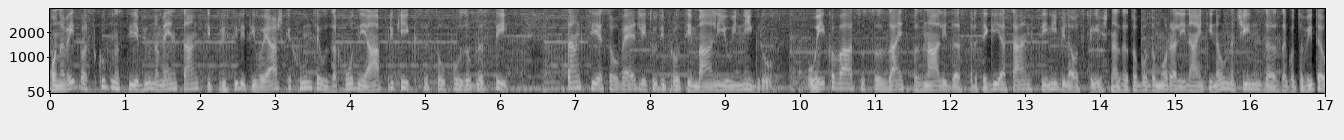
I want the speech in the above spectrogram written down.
Po navedbah skupnosti je bil namen sankcij prisiliti vojaške hunte v Zahodni Afriki k sestopu z oblasti. Sankcije so uvedli tudi proti Maliju in Nigru. V Ekovasu so zdaj spoznali, da strategija sankcij ni bila uspešna, zato bodo morali najti nov način za zagotovitev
